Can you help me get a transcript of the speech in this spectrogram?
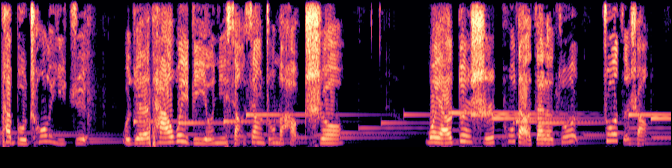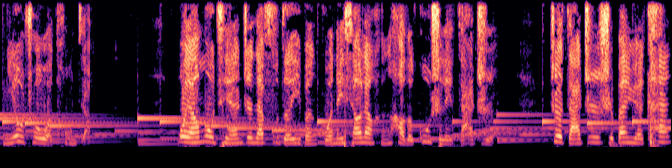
他补充了一句：“我觉得它未必有你想象中的好吃哦。”莫瑶顿时扑倒在了桌桌子上，你又戳我痛脚。莫瑶目前正在负责一本国内销量很好的故事类杂志，这杂志是半月刊，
